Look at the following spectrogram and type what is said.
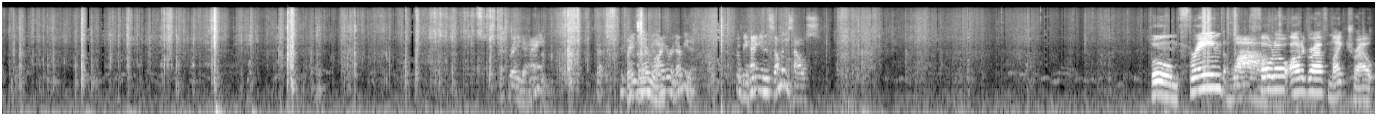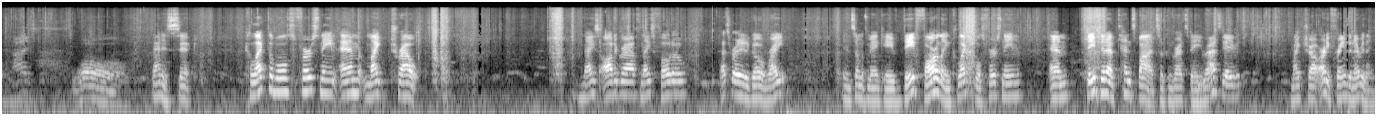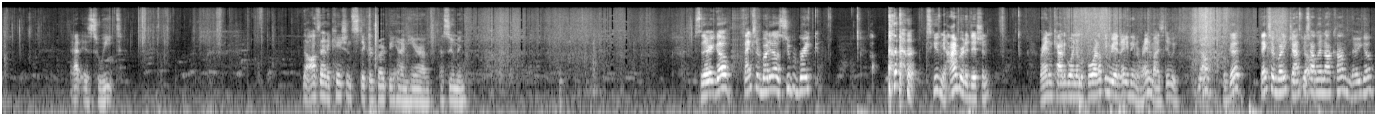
That's ready to hang. Got frames and everything. Wire and everything. It'll be hanging in somebody's house. Boom. Framed Wow. photo autograph Mike Trout. Whoa. That is sick. Collectibles first name M Mike Trout. Nice autograph, nice photo. That's ready to go right in someone's man cave. Dave Farling, collectibles first name M. Dave did have 10 spots, so congrats, Dave. Congrats, David. Mike Trout already framed and everything. That is sweet. The authentication sticker's right behind here, I'm assuming. So there you go. Thanks everybody. That was Super Break. Excuse me, hybrid edition. Random category number four. I don't think we had anything to randomize, do we? No. We're good. Thanks everybody. There you go. JaspysOutland.com. There you go.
